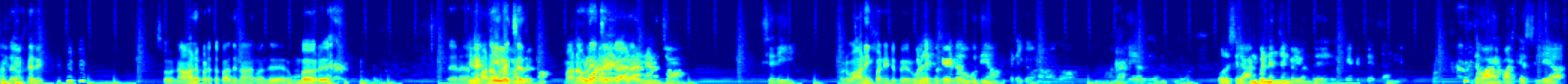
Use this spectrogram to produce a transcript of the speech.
அந்த மாதிரி. சோ நாலு படத்தை பார்த்து நாங்க வந்து ரொம்ப ஒரு மன உளைச்சல். மன உளைச்சலுக்கு ஆளாயி- நினைச்சோம்? சரி. ஒரு வார்னிங் பண்ணிட்டு போயிருவோம் உழைப்பு கேட்ட ஊதியம் கிடைக்கலனாலும் ஏதோ வேலையாவது வந்து ஒரு சில அன்பு நெஞ்சங்கள் வந்து கேட்டுக்கிட்டே இருக்காங்க. இந்த வாரம் பாட்காஸ்ட் இல்லையா?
